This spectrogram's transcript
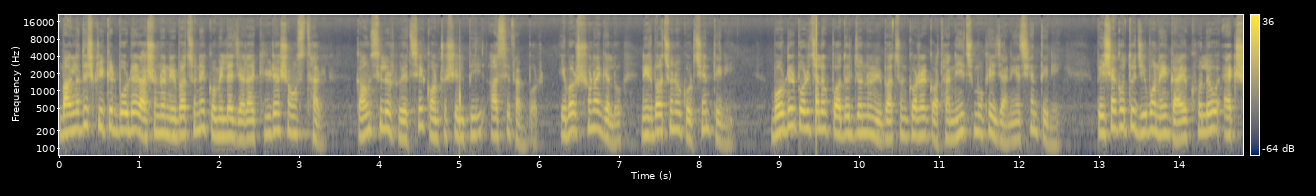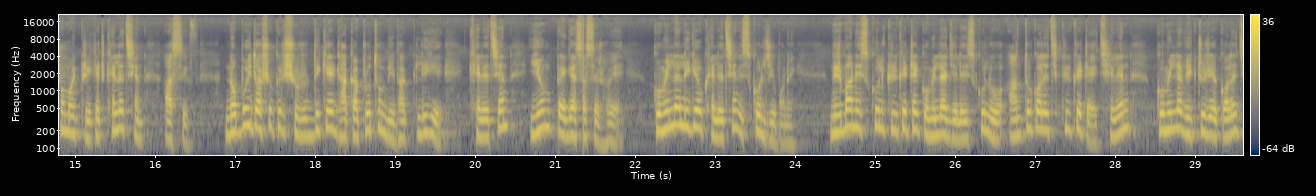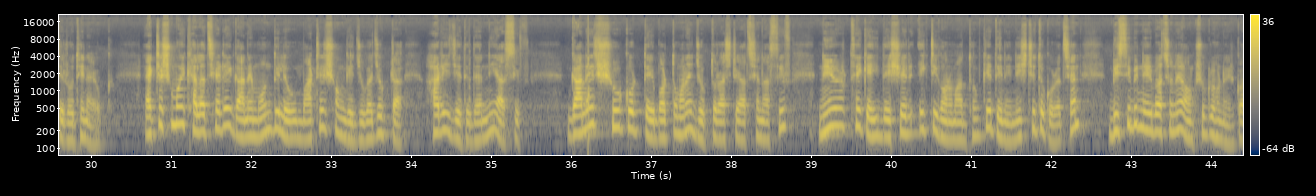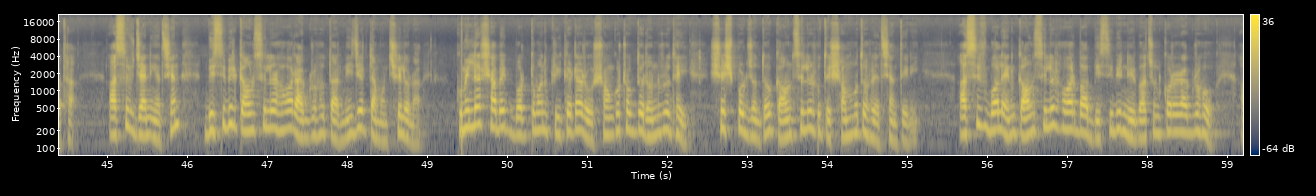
Bangladesh cricket বোর্ডের আসন্ন নির্বাচনে কুমিল্লা জেলা ক্রীড়া সংস্থার কাউন্সিলর হয়েছে কণ্ঠশিল্পী আসিফ আকবর। এবার শোনা গেল, নির্বাচনও করছেন তিনি। বোর্ডের পরিচালক পদের জন্য নির্বাচন করার কথা নিজ মুখেই জানিয়েছেন তিনি। পেশাগত জীবনে গায়ক হলেও একসময় ক্রিকেট খেলেছেন আসিফ। নব্বই দশকের শুরুর দিকে ঢাকা প্রথম বিভাগ লিগে খেলেছেন ইয়ং পেগাসাসের হয়ে। কুমিল্লা লিগেও খেলেছেন স্কুল জীবনে। নির্মাণ স্কুল ক্রিকেটে কুমিল্লা জেলা স্কুল ও আন্তঃ কলেজ ক্রিকেটে ছিলেন কুমিল্লা ভিক্টোরিয়া কলেজের অধিনায়ক। একটা সময় খেলা ছেড়ে গানে মন দিলেও মাঠের সঙ্গে যোগাযোগটা হারিয়ে যেতে দেননি আসিফ। গানের শো করতে বর্তমানে যুক্তরাষ্ট্রে আছেন আসিফ। নিউ ইয়র্ক থেকেই দেশের একটি গণমাধ্যমকে তিনি নিশ্চিত করেছেন বিসিবির নির্বাচনে অংশগ্রহণের কথা। আসিফ জানিয়েছেন, বিসিবির কাউন্সিলর হওয়ার আগ্রহ তার নিজের তেমন ছিল না। কুমিল্লার সাবেক বর্তমান ক্রিকেটার ও সংগঠকদের অনুরোধেই শেষ পর্যন্ত কাউন্সিলর হতে সম্মত হয়েছেন তিনি। আসিফ বলেন, কাউন্সিলর হওয়ার বা বিসিবির নির্বাচন করার আগ্রহ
